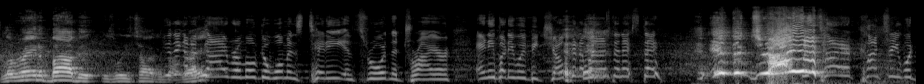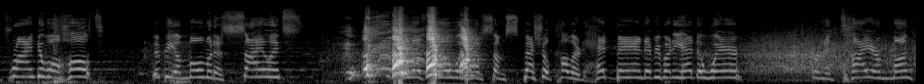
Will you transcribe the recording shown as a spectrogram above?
Lorena Bobbitt is what he's talking You about, think right? if a guy removed a woman's titty and threw it in the dryer, anybody would be joking about it the next day? In the dryer. The entire country would grind to a halt. There'd be a moment of silence. NFL would have some special colored headband everybody had to wear for an entire month.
